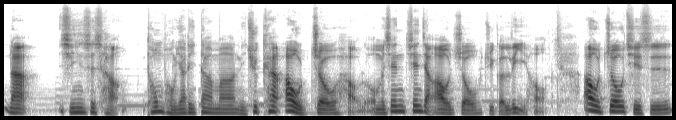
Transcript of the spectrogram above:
那新兴市场通膨压力大吗？你去看澳洲好了，我们先先讲澳洲，举个例哈。澳洲其实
